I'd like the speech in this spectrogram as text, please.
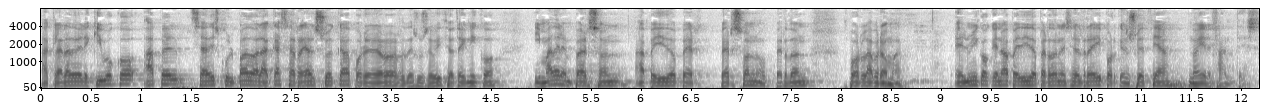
Aclarado el equívoco, Apple se ha disculpado a la Casa Real Sueca por el error de su servicio técnico y Madeleine Persson ha pedido per- person, o perdón por la broma. El único que no ha pedido perdón es el rey porque en Suecia no hay elefantes.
